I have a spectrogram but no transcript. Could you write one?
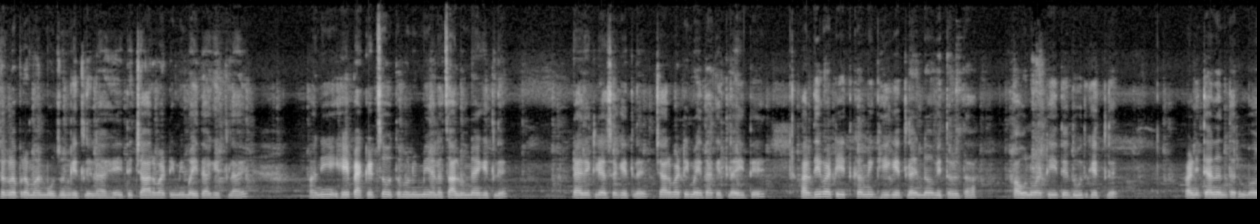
सगळं प्रमाण मोजून घेतलेलं आहे. इथे चार वाटी मी मैदा घेतला आहे आणि हे पॅकेटचं होतं म्हणून मी याला चालून नाही घेतले. डायरेक्टली असं घेतलं आहे चार वाटी मैदा घेतला आहे इथे. अर्धी वाटी इतका मी घी घेतला आहे न वितळता. पाऊण वाटी इथे दूध घेतलं आहे आणि त्यानंतर मग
